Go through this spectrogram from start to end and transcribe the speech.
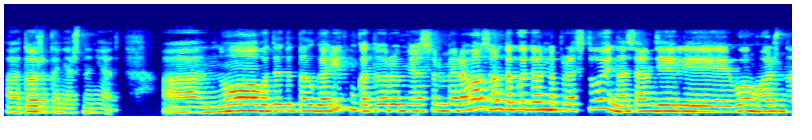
а, тоже, конечно, нет. А, но вот этот алгоритм, который у меня сформировался, он такой довольно простой, на самом деле его можно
